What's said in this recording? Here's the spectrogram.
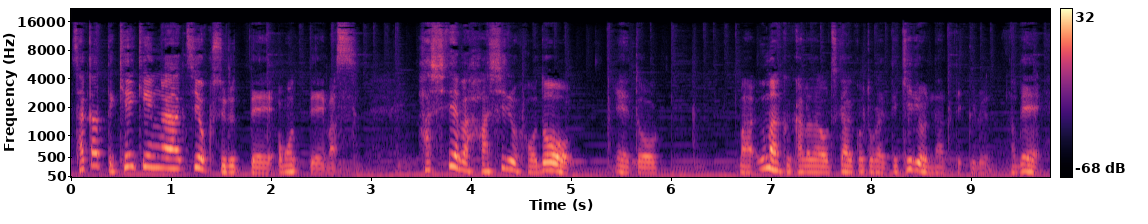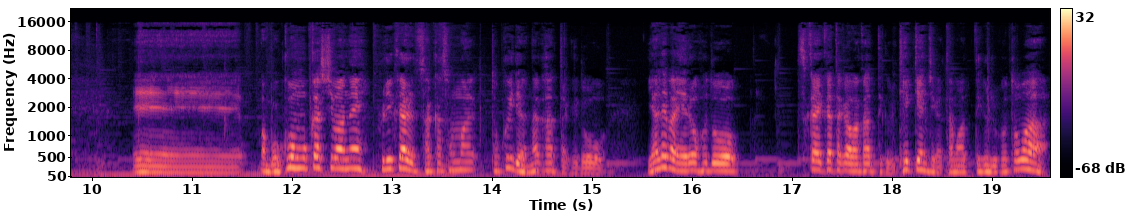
坂って経験が強くするって思ってます。走れば走るほど、えーとまあ、うまく体を使うことができるようになってくるので、えー、まあ、僕も昔はね振り返ると坂そんな得意ではなかったけどやればやるほど使い方が分かってくる経験値が溜まってくることは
